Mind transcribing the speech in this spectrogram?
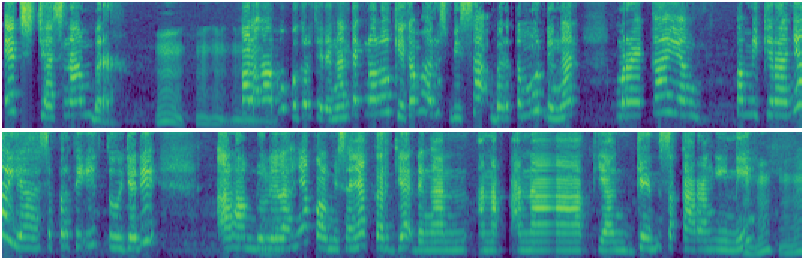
age just number hmm. Hmm. Hmm. hmm. kalau kamu bekerja dengan teknologi kamu harus bisa bertemu dengan mereka yang pemikirannya ya seperti itu jadi alhamdulillahnya kalau misalnya kerja dengan anak-anak yang gen sekarang ini, mm -hmm,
